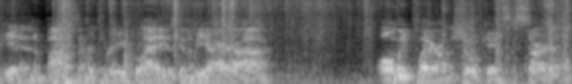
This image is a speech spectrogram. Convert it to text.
we get into box number three. Vladdy is going to be our uh, only player on the showcase to start it.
